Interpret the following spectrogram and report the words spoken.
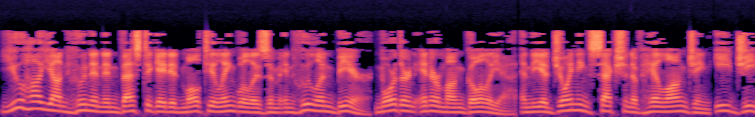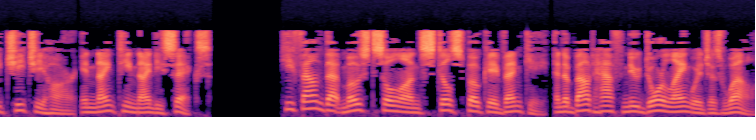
Juha Janhunen investigated multilingualism in Hulunbuir northern Inner Mongolia and the adjoining section of Heilongjiang e.g. Qiqihar in 1996. He found that most Solons still spoke Evenki, and about half knew Daur language as well.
